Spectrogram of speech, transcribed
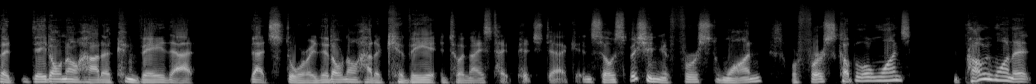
but they don't know how to convey that, that story. They don't know how to convey it into a nice type pitch deck. And so, especially in your first one or first couple of ones, you probably want to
